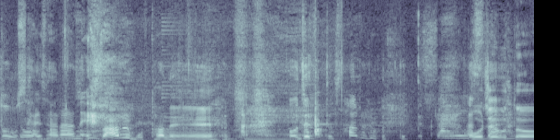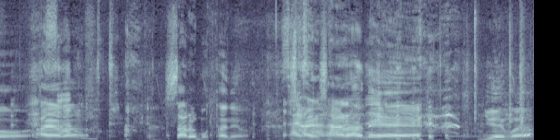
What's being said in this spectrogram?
또 살살하네. 쌀을 못하네. 어제부터 살을 못해. 쌀 어제부터 아야가 쌀을 못하네요. 살살하네. 살살하네. 유행어야?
